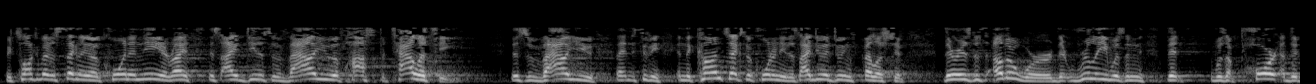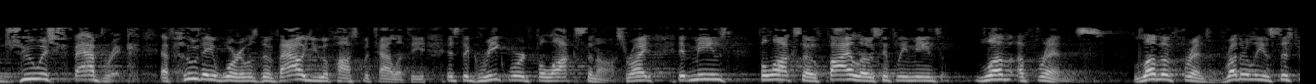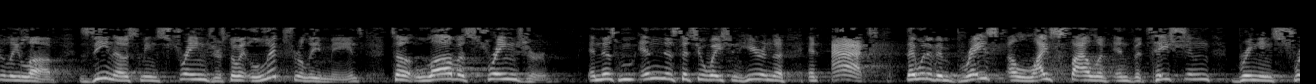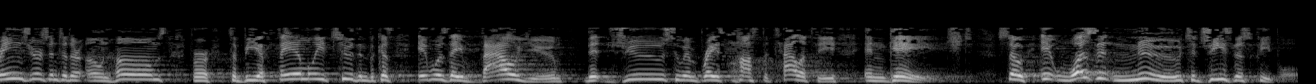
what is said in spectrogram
We talked about it a second ago, koinonia, right? This idea, this value of hospitality. This value, excuse me, in the context of koinonia, this idea of doing fellowship, there is this other word that really was in, that was a part of the Jewish fabric of who they were. It was the value of hospitality. It's the Greek word philoxenos, right? It means philoxo. Philo simply means love of friends. Love of friends, brotherly and sisterly love. Xenos means stranger, so it literally means to love a stranger. In this, in this situation here in the, in Acts, they would have embraced a lifestyle of invitation, bringing strangers into their own homes for, to be a family to them because it was a value that Jews who embraced hospitality engaged. So it wasn't new to Jesus people.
